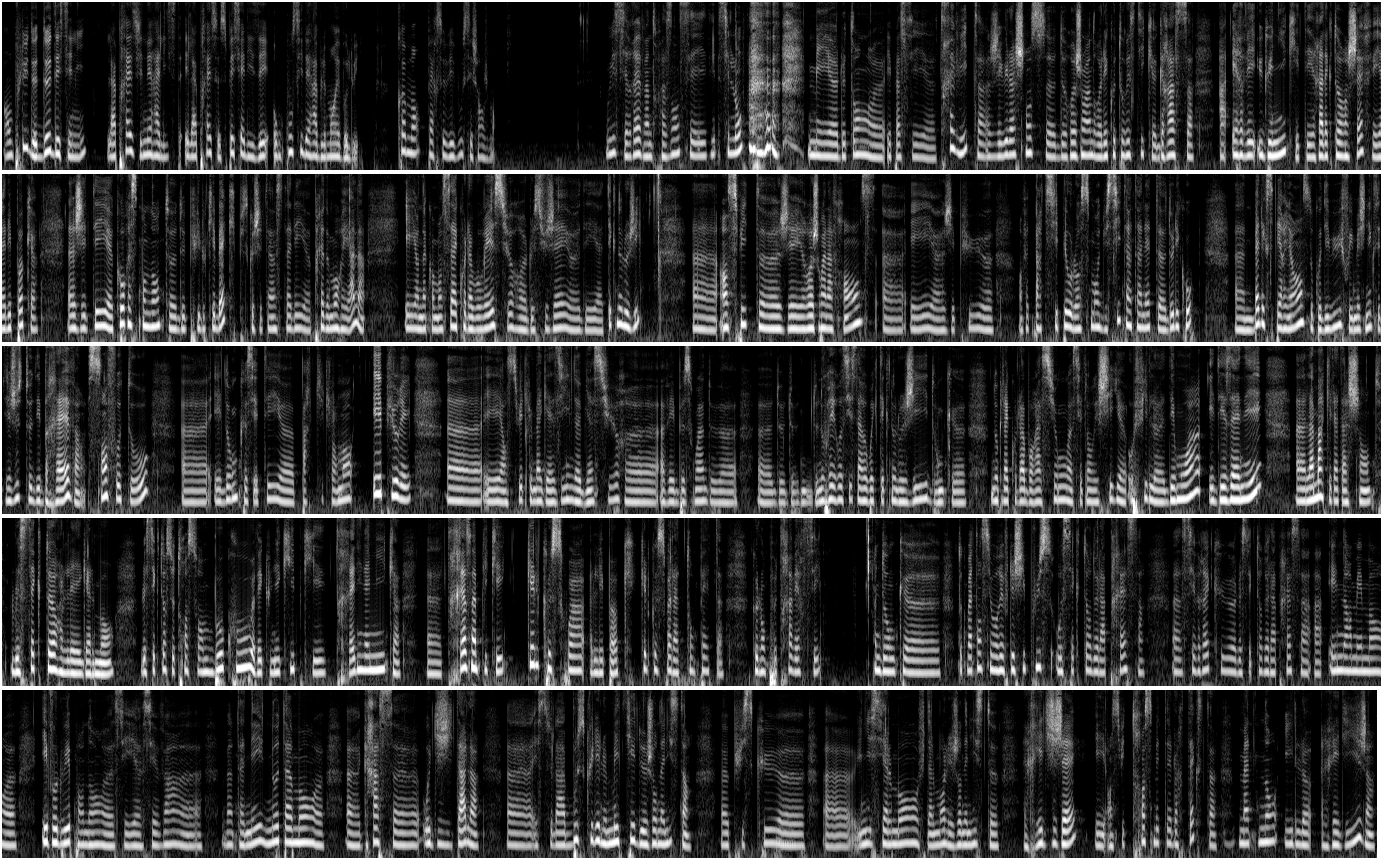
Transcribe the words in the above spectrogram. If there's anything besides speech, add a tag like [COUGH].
En plus de deux décennies, la presse généraliste et la presse spécialisée ont considérablement évolué. Comment percevez-vous ces changements? Oui, c'est vrai, 23 ans, c'est long, [LAUGHS] mais euh, le temps euh, est passé euh, très vite. J'ai eu la chance de rejoindre l'écotouristique grâce à Hervé Hugueny, qui était rédacteur en chef. Et à l'époque, j'étais correspondante depuis le Québec, puisque j'étais installée près de Montréal. Et on a commencé à collaborer sur le sujet des technologies. Euh, ensuite, euh, j'ai rejoint la France euh, et j'ai pu en fait participer au lancement du site internet de l'écho. une belle expérience. Donc au début, il faut imaginer que c'était juste des brèves sans photos. et donc c'était particulièrement épuré. Euh, et ensuite, le magazine, bien sûr, euh, avait besoin euh, de, de, de, nourrir aussi sa rubrique technologie. Donc, donc la collaboration s'est enrichie au fil des mois et des années. la marque est attachante. Le secteur l'est également. Le secteur se transforme beaucoup avec une équipe qui est très dynamique, très impliquée, quelle que soit l'époque, quelle que soit la tempête que l'on peut traverser. Donc, euh, donc maintenant, si on réfléchit plus au secteur de la presse, euh, c'est vrai que le secteur de la presse a, énormément euh, évolué pendant ces, ces 20, 20, années, notamment grâce au digital. et cela a bousculé le métier de journaliste, puisque initialement, finalement, les journalistes rédigeaient et ensuite transmettaient leurs textes. Maintenant, ils rédigent.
